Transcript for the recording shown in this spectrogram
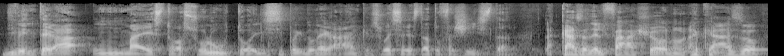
diventerà un maestro assoluto e gli si perdonerà anche il suo essere stato fascista. La casa del fascio, non a caso,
